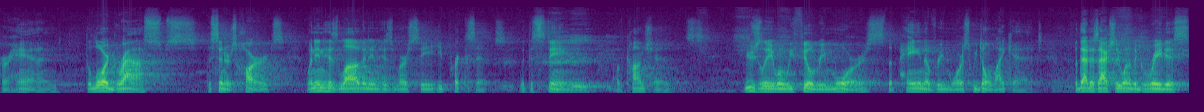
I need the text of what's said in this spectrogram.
her hand. The Lord grasps the sinner's heart when, in his love and in his mercy, he pricks it with the sting of conscience. Usually, when we feel remorse, the pain of remorse, we don't like it. But that is actually one of the greatest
